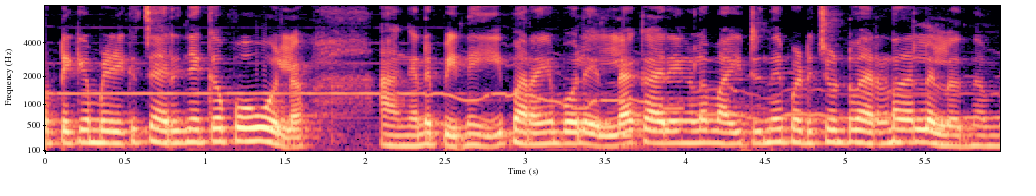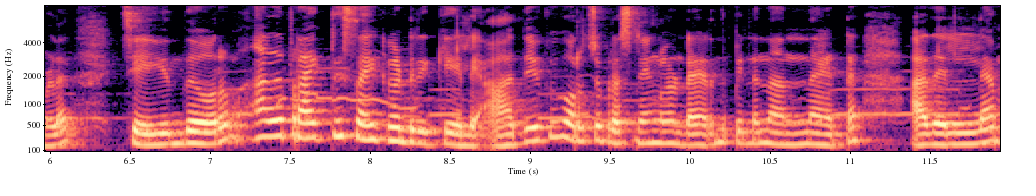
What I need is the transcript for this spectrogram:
ഒട്ടിക്കുമ്പോഴേക്ക് ചരിഞ്ഞൊക്കെ പോകുമല്ലോ അങ്ങനെ പിന്നെ ഈ പറയും പോലെ എല്ലാ കാര്യങ്ങളും വയറ്റുന്നേ പഠിച്ചുകൊണ്ട് വരണതല്ലല്ലോ നമ്മൾ ചെയ്യുന്തോറും അത് പ്രാക്ടീസ് ആയിക്കൊണ്ടിരിക്കുകയല്ലേ. ആദ്യമൊക്കെ കുറച്ച് പ്രശ്നങ്ങളുണ്ടായിരുന്നു. പിന്നെ നന്നായിട്ട് അതെല്ലാം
